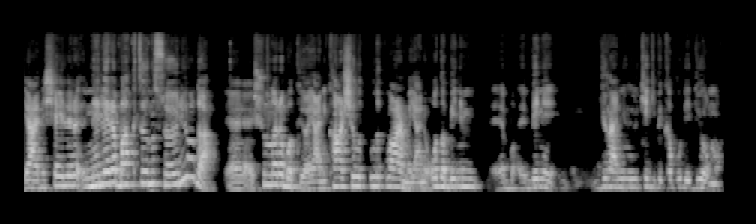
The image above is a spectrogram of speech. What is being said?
yani şeylere nelere baktığını söylüyor da e, şunlara bakıyor. Yani karşılıklılık var mı? Yani o da benim e, beni güvenli ülke gibi kabul ediyor mu?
